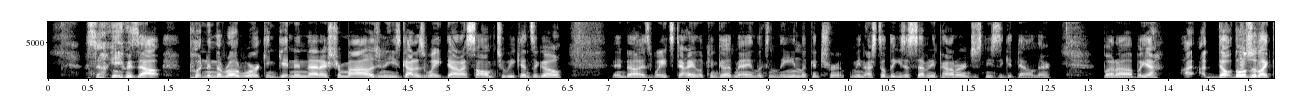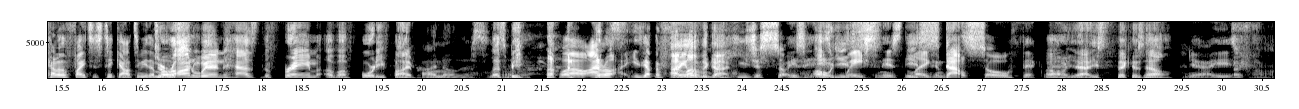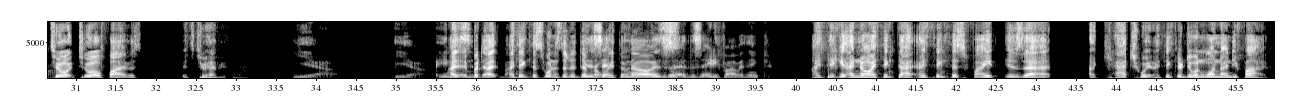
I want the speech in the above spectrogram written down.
So he was out putting in the road work and getting in that extra mileage, and he's got his weight down. I saw him two weekends ago. And uh, his weight's down. He's looking good, man. He looking lean, looking trim. I mean, I still think he's a 70 pounder. and Just needs to get down there. But uh, but yeah, I, I th- those are like kind of the fights that stick out to me the most. Deron Winn has the frame of a 45er. I know this. Let's I be. Wow, Well, I don't know. He's got the frame. I love of the him, guy. He's just so his, oh, his Oh, he's- waist and his he's legs and stout. so thick. Oh, yeah. He's thick as hell. yeah. He's Right. Two, 205 is it's too heavy for him. yeah, yeah. He I, but I, I think this one is at a different weight, though. No, This- this is 85, I think. I think it, I know. I think that I think this fight is at a catch weight. I think they're doing 195,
